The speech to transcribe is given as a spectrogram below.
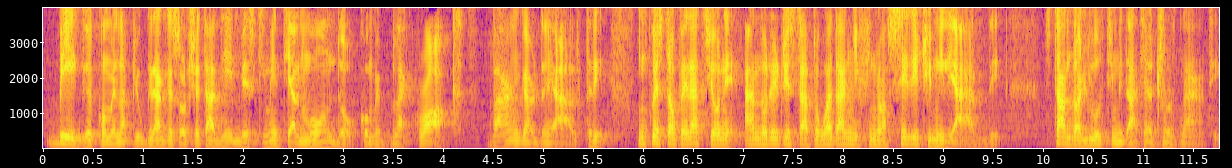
Big, come la più grande società di investimenti al mondo, come BlackRock, Vanguard e altri, in questa operazione hanno registrato guadagni fino a 16 miliardi, stando agli ultimi dati aggiornati.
